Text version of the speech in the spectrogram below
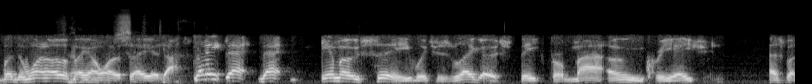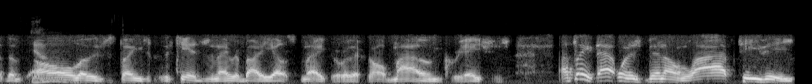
But the one other thing I want to say is I think that that MOC, which is Lego speak for my own creation, that's what the all those things the kids and everybody else make, or they're called my own creations. I think that one has been on live TV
